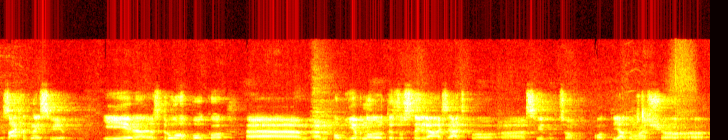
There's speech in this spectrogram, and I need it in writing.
західний світ. І е, з другого боку е, е, об'єднувати зусилля азіатського е, світу в цьому. От я думаю, що е,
